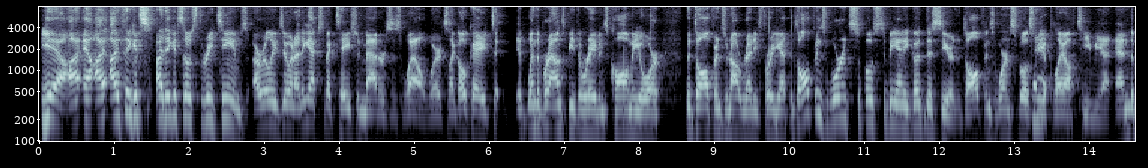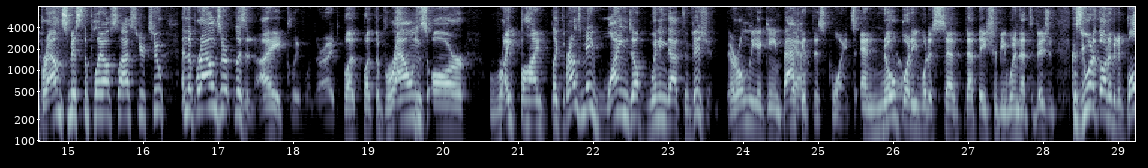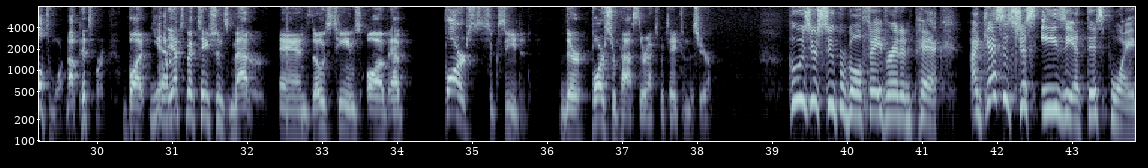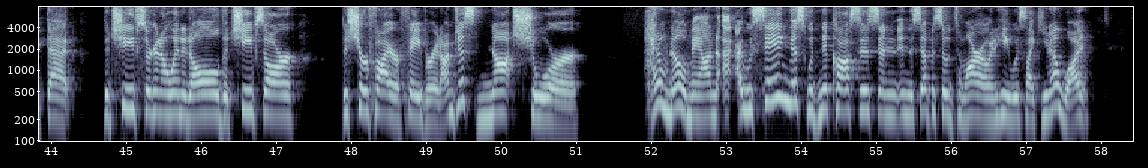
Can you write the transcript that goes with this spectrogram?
Yeah, I, I, I think it's I think it's those three teams. I really do, and I think expectation matters as well. Where it's like, okay, t- when the Browns beat the Ravens, call me, or the Dolphins are not ready for it yet. The Dolphins weren't supposed to be any good this year. The Dolphins weren't supposed to be a playoff team yet. And the Browns missed the playoffs last year too. And the Browns are listen, I hate Cleveland, all right? But but the Browns are right behind like the Browns may wind up winning that division. They're only a game back yeah. at this point, and nobody would have said that they should be winning that division because you would have thought of it in Baltimore, not Pittsburgh. But yeah. the expectations matter, and those teams have, have far succeeded. They're far surpassed their expectation this year. Who's your Super Bowl favorite and pick? I guess it's just easy at this point that the Chiefs are going to win it all. The Chiefs are the surefire favorite. I'm just not sure. I don't know, man. I, I was saying this with Nick Kostos and in this episode tomorrow, and he was like, you know what?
